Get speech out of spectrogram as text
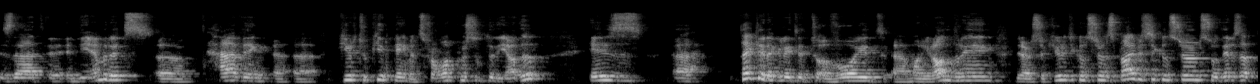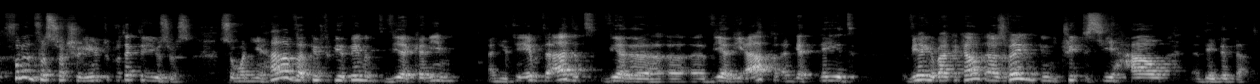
is that uh, in the Emirates, uh, having peer to peer payments from one person to the other is uh, tightly regulated to avoid uh, money laundering. There are security concerns, privacy concerns. So there's a full infrastructure here to protect the users. So when you have a peer to peer payment via Careem and you're able to add it via the uh, uh, via the app and get paid via your bank account. I was very intrigued to see how they did that.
